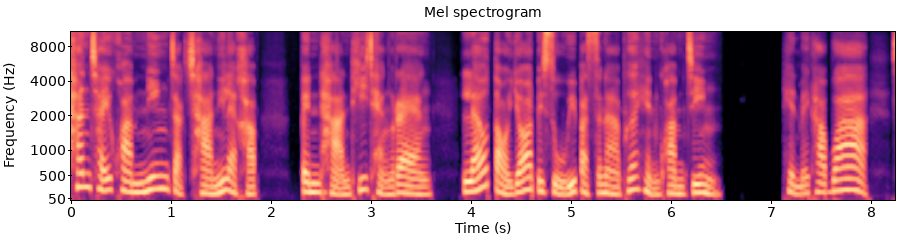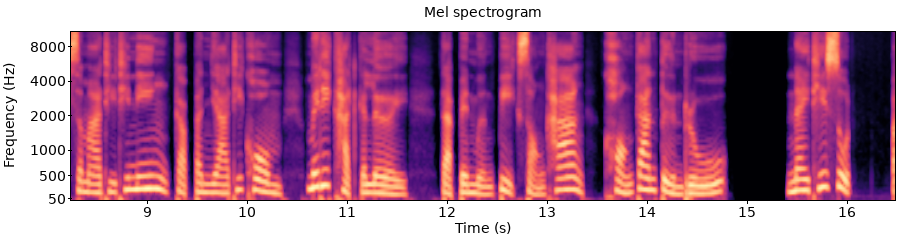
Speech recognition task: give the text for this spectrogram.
ท่านใช้ความนิ่งจากฌานนี่แหละครับ เป็นฐานที่แข็งแรง แล้วต่อยอดไปสู่วิปัสสนาเพื่อเห็นความจริง เห็นไหมครับว่า สมาธิที่นิ่งกับปัญญาที่คมไม่ได้ขัดกันเลย แต่เป็นเหมือนปีกสองข้างของการตื่นรู้ ในที่สุดป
